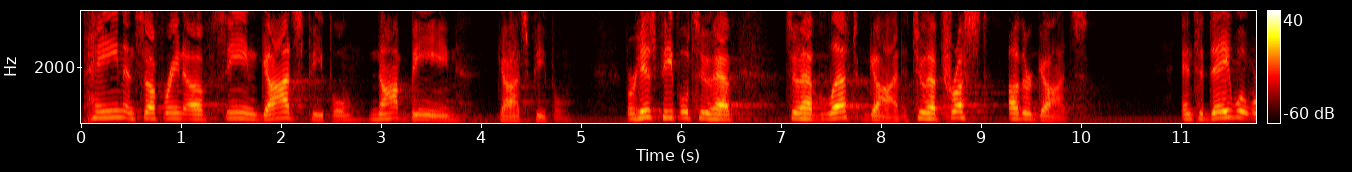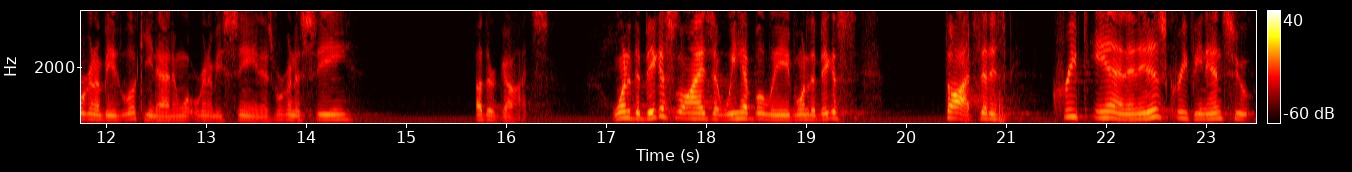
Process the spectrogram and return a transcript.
pain and suffering of seeing God's people not being God's people. For his people to have, to have left God, to have trust other gods. And today, what we're going to be looking at and what we're going to be seeing is we're going to see other gods. One of the biggest lies that we have believed, one of the biggest thoughts that has creeped in, and it is creeping into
